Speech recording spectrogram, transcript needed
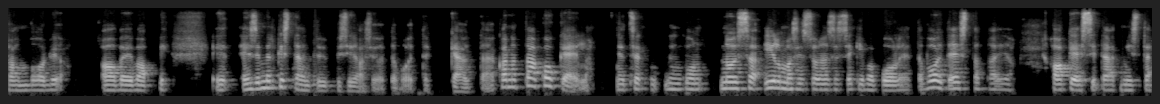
Jamboard ja AV-vappi. Esimerkiksi tämän tyyppisiä asioita voitte käyttää ja kannattaa kokeilla. Et se, niin kun noissa ilmaisissa on se kiva puoli, että voi testata ja hakea sitä, että mistä,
